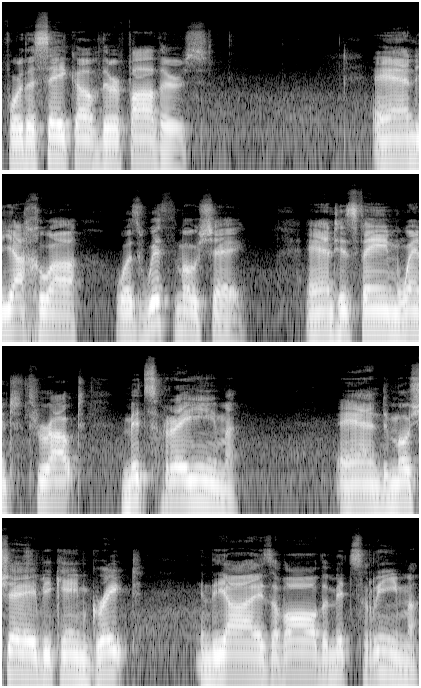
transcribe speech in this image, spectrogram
for the sake of their fathers. And Yahuwah was with Moshe, and his fame went throughout Mitzrayim. And Moshe became great in the eyes of all the Mitzrim,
